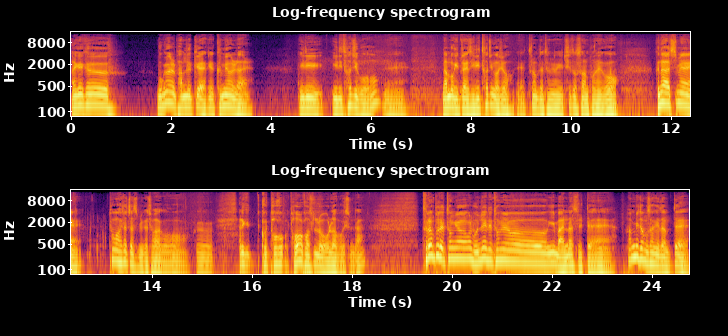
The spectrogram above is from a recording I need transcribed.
아니, 그, 그, 목요일 밤늦게, 그 금요일 날, 일이, 일이 터지고, 예. 남북 입장에서 일이 터진 거죠. 예. 트럼프 대통령이 취소 소환 보내고, 그날 아침에 통화하셨지 않습니까? 저하고. 그, 아니, 거- 더, 더 거슬러 올라와 보겠습니다. 트럼프 대통령을 문재인 대통령이 만났을 때, 한미 정상회담 때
